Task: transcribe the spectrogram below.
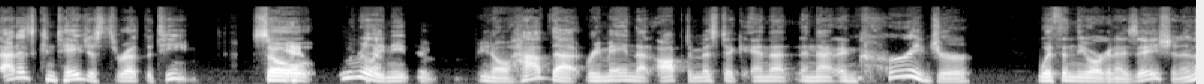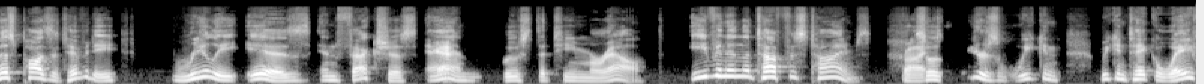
that is contagious throughout the team so yeah. we really yeah. need to you know have that remain that optimistic and that and that encourager within the organization and this positivity really is infectious and yeah. boost the team morale, even in the toughest times. Right. So as leaders, we can we can take away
